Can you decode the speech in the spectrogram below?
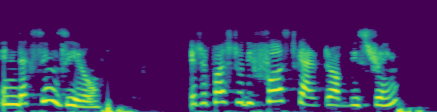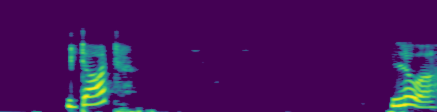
indexing 0 it refers to the first character of the string dot lower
